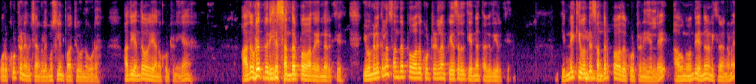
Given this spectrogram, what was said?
ஒரு கூட்டணி அமைச்சாங்களே முஸ்லீம் பார்ட்டி ஒன்று கூட. அது எந்த வகையான கூட்டணிங்க? அதை விட பெரிய சந்தர்ப்பவாதம் என்ன இருக்கு? இவங்களுக்கெல்லாம் சந்தர்ப்பவாத கூட்டணிலாம் பேசுறதுக்கு என்ன தகுதி இருக்கு? இன்னைக்கு வந்து. சந்தர்ப்பவாத கூட்டணி இல்லை. அவங்க வந்து என்ன நினைக்கிறாங்கன்னா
